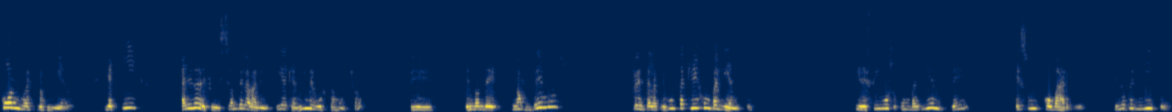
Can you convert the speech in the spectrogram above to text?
con nuestros miedos. Y aquí hay una definición de la valentía que a mí me gusta mucho, eh, en donde nos vemos frente a la pregunta, ¿qué es un valiente? Y decimos, un valiente es un cobarde que no permite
